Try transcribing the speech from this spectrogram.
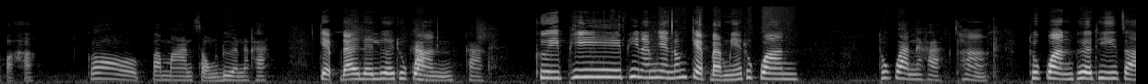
บอะคะก็ประมาณ 2 เดือนนะคะเก็บได้เรื่อยๆ ทุกวัน ค่ะ คือพี่พี่น้ำเย็นต้องเก็บแบบนี้ทุกวันทุกวันนะคะ ค่ะ ทุกวันเพื่อที่จะ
